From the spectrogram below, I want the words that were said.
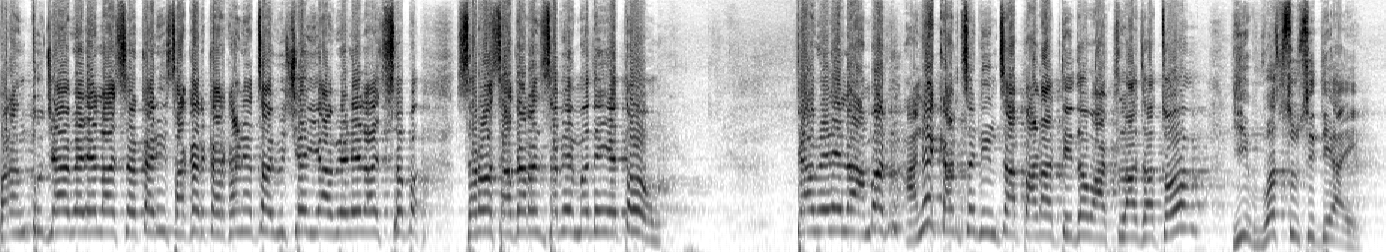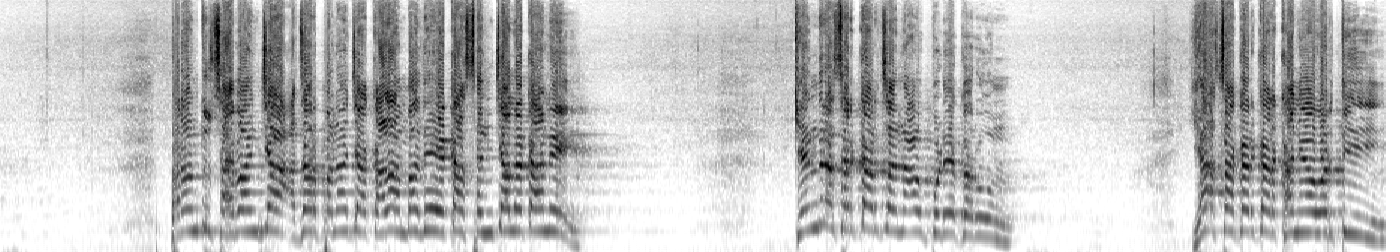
परंतु ज्या वेळेला सहकारी साखर कारखान्याचा विषय या वेळेला सब सर्वसाधारण सभेमध्ये येतो त्यावेळेला आपण अनेक अडचणींचा पाडा तिथं वाटला जातो. ही वस्तुस्थिती आहे. परंतु साहेबांच्या आजारपणाच्या काळामध्ये एका संचालकाने केंद्र सरकारचं नाव पुढे करून या साखर कारखान्यावरती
